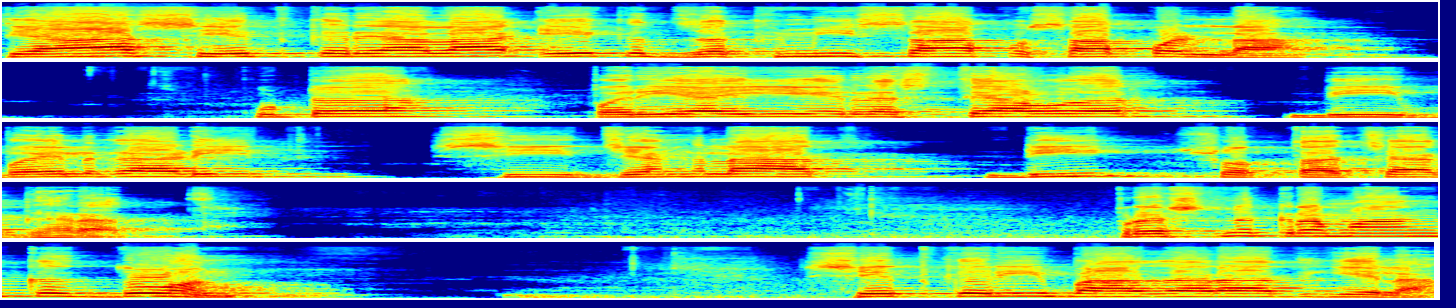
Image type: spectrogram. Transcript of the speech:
त्या शेतकऱ्याला एक जखमी साप सापडला. कुठं? पर्यायी रस्त्यावर बी बैलगाडीत सी जंगलात डी स्वतःच्या घरात. प्रश्न क्रमांक दोन. शेतकरी बाजारात गेला.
